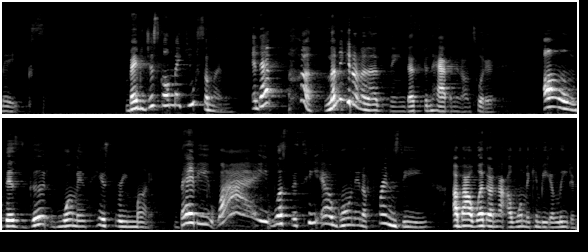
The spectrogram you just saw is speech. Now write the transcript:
makes? Baby, just go make you some money. And that, huh, let me get on another thing that's been happening on Twitter. On this Good Woman's History Month. Baby, why was the TL going in a frenzy about whether or not a woman can be a leader?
